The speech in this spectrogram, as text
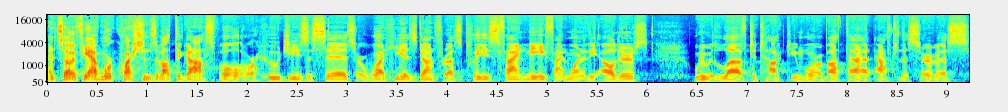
And so, if you have more questions about the gospel or who Jesus is or what he has done for us, please find me, find one of the elders. We would love to talk to you more about that after the service.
